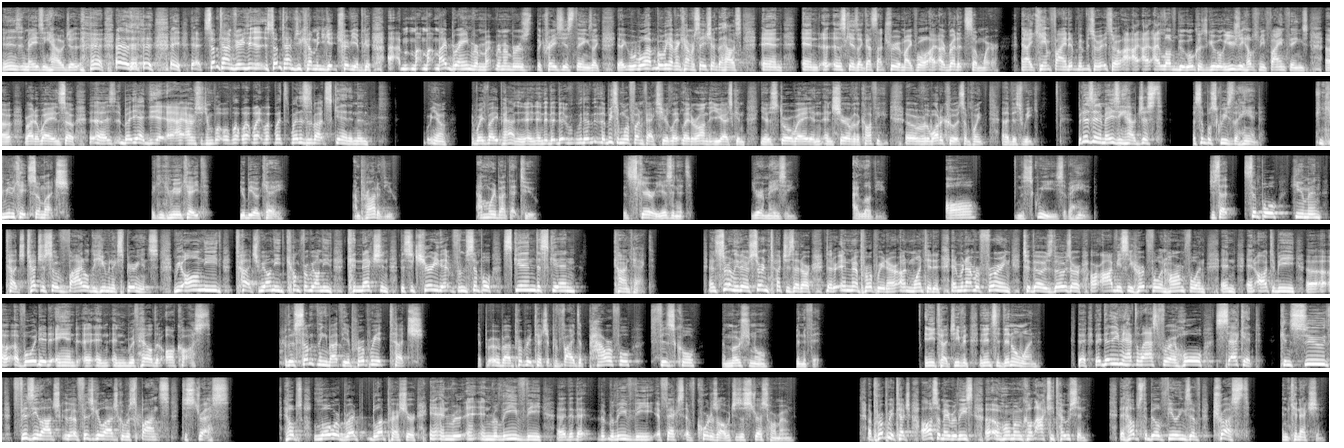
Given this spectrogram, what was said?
It is amazing how just sometimes sometimes you come and you get trivia because I, my, my, brain rem- remembers the craziest things. Like, like we'll, have, we'll be having a conversation at the house, and and uh, this kid's like, "That's not true." I'm like, "Well, I, I read it somewhere." and I can't find it. So, so I, I love Google because Google usually helps me find things uh, right away. And so, uh, but yeah, I, I was searching, what, what, what, what, what is this about skin? And then, you know, it weighs about eight pounds. And, and there'll be some more fun facts here later on that you guys can you know, store away and, and share over the coffee, over the water cooler at some point uh, this week. But isn't it amazing how just a simple squeeze of the hand can communicate so much? It can communicate, you'll be okay. I'm proud of you. I'm worried about that too. It's scary, isn't it? You're amazing. I love you. All from the squeeze of a hand. Just that simple human touch. Touch is so vital to human experience. We all need touch. We all need comfort. We all need connection, the security that from simple skin to skin contact. And certainly there are certain touches that are, that are inappropriate and are unwanted, and, and we're not referring to those. Those are, are obviously hurtful and harmful and, and, and ought to be uh, uh avoided and, and, and withheld at all costs. But there's something about the appropriate touch about appropriate touch that provides a powerful physical, emotional benefit. Any touch, even an incidental one, that, that doesn't even have to last for a whole second, can soothe physiological, uh, physiological response to stress. Helps lower blood pressure and, and, and relieve, the, uh, relieve the effects of cortisol, which is a stress hormone. Appropriate touch also may release a, a hormone called oxytocin, that helps to build feelings of trust and connection.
